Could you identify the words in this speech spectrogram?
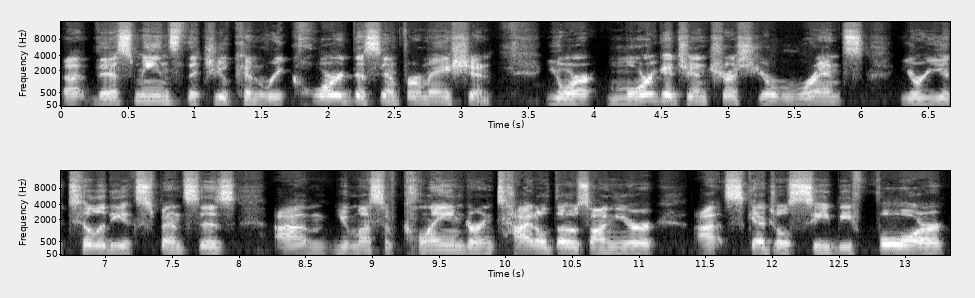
Uh, this means that you can record this information your mortgage interest, your rents, your utility expenses. Um, you must have claimed or entitled those on your uh, Schedule C before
